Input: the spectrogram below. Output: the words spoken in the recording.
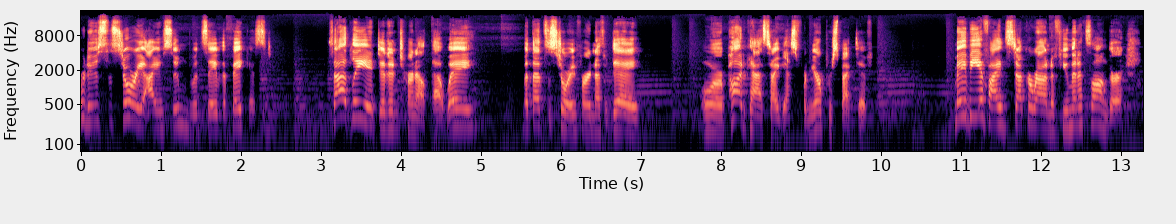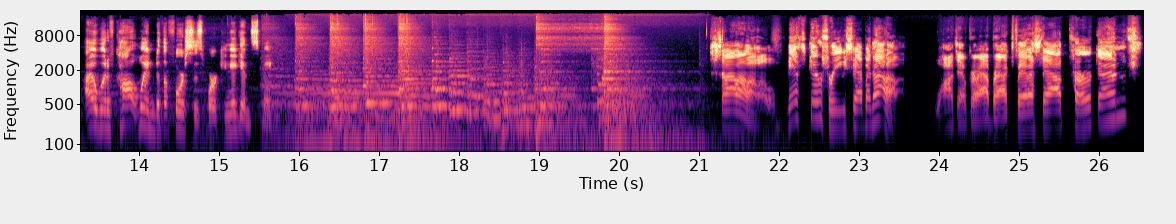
Produce the story I assumed would save the Fakist. Sadly, it didn't turn out that way, but that's a story for another day. Or podcast, I guess, from your perspective. Maybe if I'd stuck around a few minutes longer, I would have caught wind of the forces working against me. So, Mr. 370, want to grab breakfast at Perkins?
